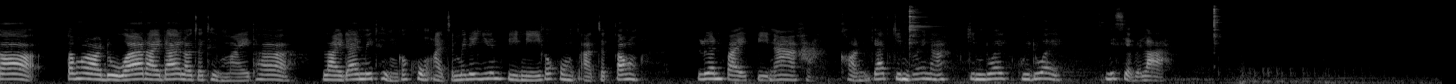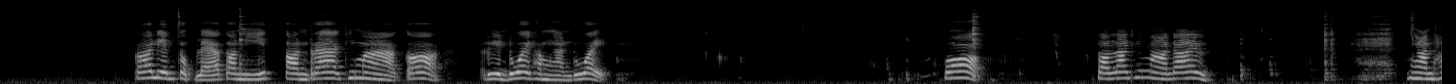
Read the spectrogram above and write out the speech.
ก็ต้องรอดูว่ารายได้เราจะถึงไหมถ้ารายได้ไม่ถึงก็คงอาจจะไม่ได้ยื่นปีนี้ก็คงอาจจะต้องเลื่อนไปปีหน้าค่ะ ขออนุญาตกินด้วยนะ กินด้วยคุยด้วย ไม่เสียเวลา ก็เรียนจบแล้วตอนนี้ตอนแรกที่มาก็เรียนด้วยทำงานด้วย ก็ตอนแรกที่มาได้ งานท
